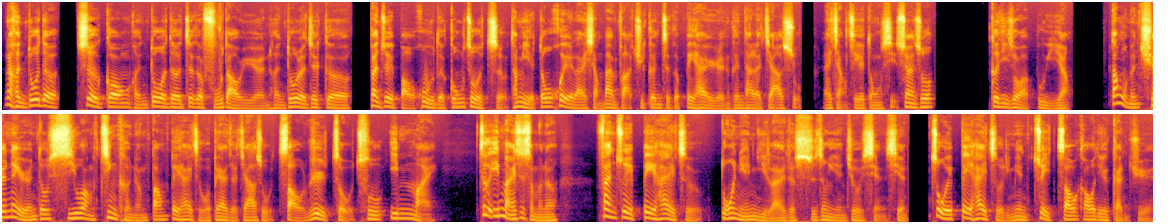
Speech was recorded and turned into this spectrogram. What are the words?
那很多的社工，很多的这个辅导员，很多的这个。犯罪保护的工作者，他们也都会来想办法去跟这个被害人跟他的家属来讲这些东西。虽然说各地做法不一样，当我们圈内人都希望尽可能帮被害者或被害者家属早日走出阴霾，这个阴霾是什么呢？犯罪被害者多年以来的实证研究显现，作为被害者里面最糟糕的一个感觉、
